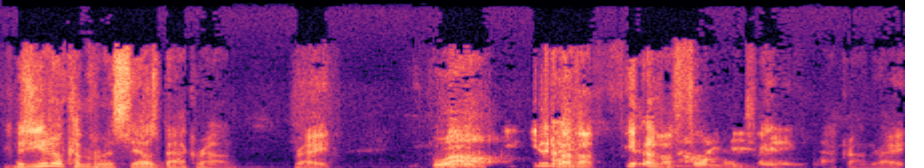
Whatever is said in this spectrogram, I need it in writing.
because you don't come from a sales background, right? Well, you, you don't have a you don't have a no, formal training background, right?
